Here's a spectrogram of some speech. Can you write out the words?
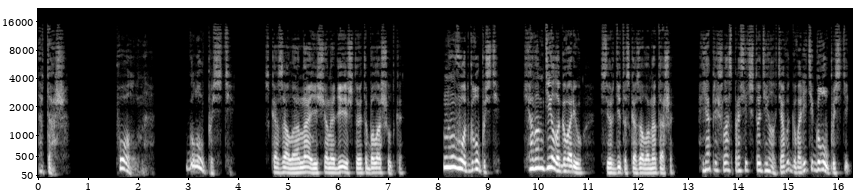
Наташа, полно, глупости, сказала она, еще надеясь, что это была шутка. Ну вот, глупости. Я вам дело говорю, сердито сказала Наташа. Я пришла спросить, что делать, а вы говорите глупости.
